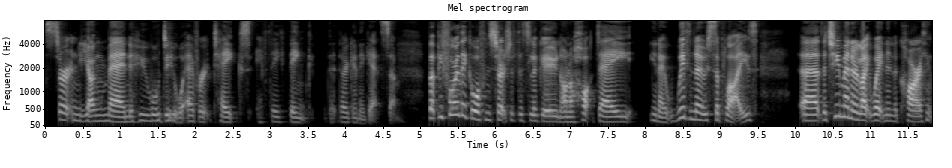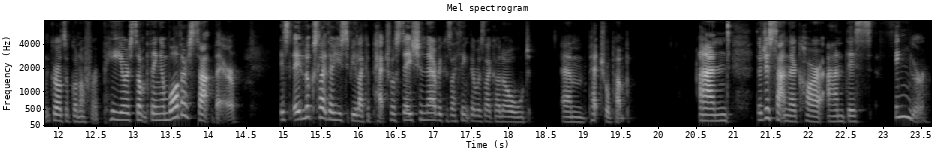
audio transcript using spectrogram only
certain young men who will do whatever it takes if they think that they're going to get some. But before they go off in search of this lagoon on a hot day, you know, with no supplies, uh, the two men are like waiting in the car. I think the girls have gone off for a pee or something. And while they're sat there, it looks like there used to be like a petrol station there because I think there was like an old um, petrol pump. And they're just sat in their car, and this finger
